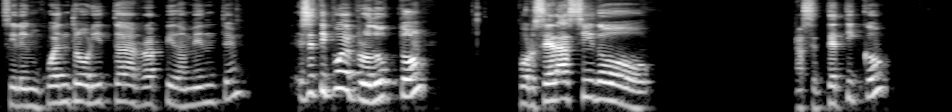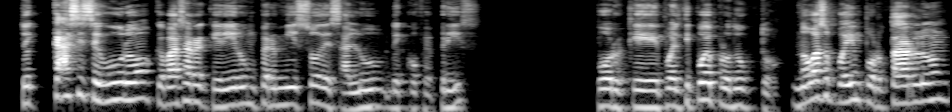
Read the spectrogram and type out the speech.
si le encuentro ahorita rápidamente. Ese tipo de producto, por ser ácido acetético, estoy casi seguro que vas a requerir un permiso de salud de Cofepris. Porque por el tipo de producto, no vas a poder importarlo.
